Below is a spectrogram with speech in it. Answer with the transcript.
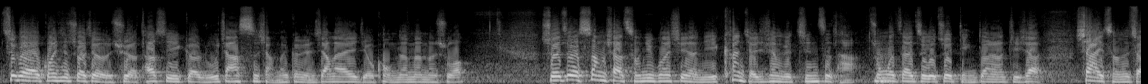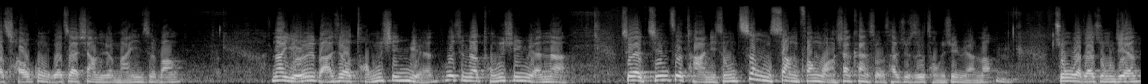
这个关系说来就有趣了，它是一个儒家思想的根源。将来有空我们再慢慢说。所以这个上下层级关系呢，你看起来就像个金字塔，中国在这个最顶端，然后底下下一层呢叫朝贡国，再下面就蛮夷之邦。那有人把它叫同心圆，为什么叫同心圆呢？这个金字塔，你从正上方往下看的时候，它就是同心圆了。中国在中间，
